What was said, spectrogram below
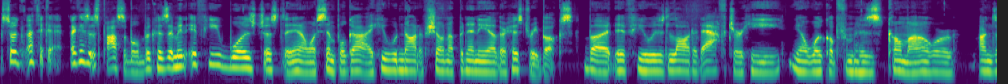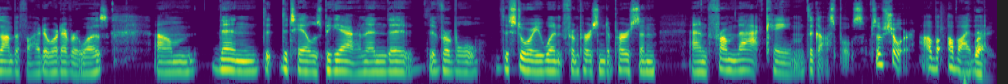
So I think I guess it's possible because I mean, if he was just you know a simple guy, he would not have shown up in any other history books. But if he was lauded after he you know woke up from his coma or unzombified or whatever it was, um, then the, the tales began and the the verbal the story went from person to person, and from that came the Gospels. So sure, I'll, I'll buy that. Right.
